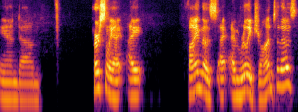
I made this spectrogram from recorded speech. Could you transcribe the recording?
And um, personally, I, I, find those, I, I'm really drawn to those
